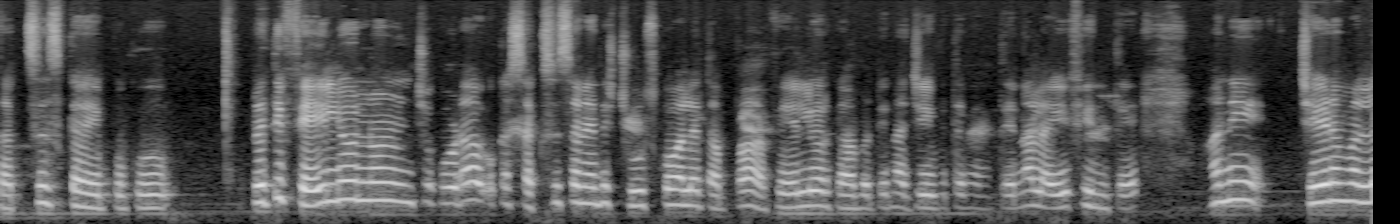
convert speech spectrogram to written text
సక్సెస్ వైపుకు ప్రతి ఫెయిల్యూర్ నుంచి కూడా ఒక సక్సెస్ అనేది చూసుకోవాలి తప్ప ఫెయిల్యూర్ కాబట్టి నా జీవితం ఇంతే నా లైఫ్ ఇంతే అని చేయడం వల్ల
